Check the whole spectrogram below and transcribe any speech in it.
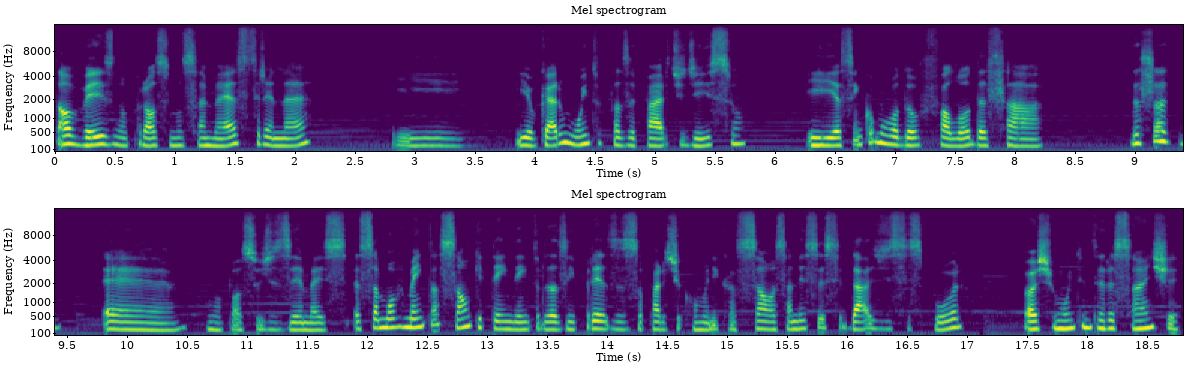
talvez no próximo semestre, né? E, e eu quero muito fazer parte disso. E assim como o Rodolfo falou dessa dessa é, como eu posso dizer, mas essa movimentação que tem dentro das empresas, essa parte de comunicação, essa necessidade de se expor, eu acho muito interessante.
